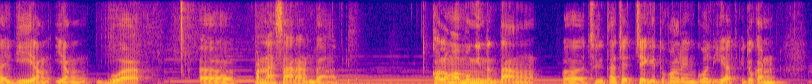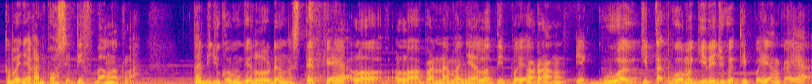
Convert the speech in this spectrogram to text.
lagi yang yang gua eh, penasaran banget gitu. Kalau ngomongin tentang eh, cerita Cece gitu, kalau yang gue lihat itu kan kebanyakan positif banget lah. Tadi juga mungkin lo udah nge-state kayak lo lo apa namanya lo tipe orang ya gua kita gua sama Giri juga tipe yang kayak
